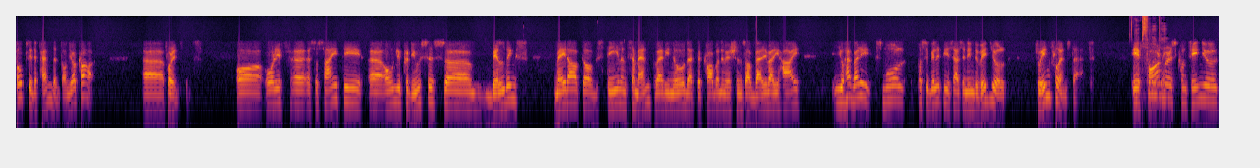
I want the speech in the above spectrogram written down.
totally dependent on your car, for instance. Or, or if uh, a society uh, only produces uh, buildings made out of steel and cement, where we know that the carbon emissions are very, very high, you have very small possibilities as an individual to influence that. If Absolutely. farmers continue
